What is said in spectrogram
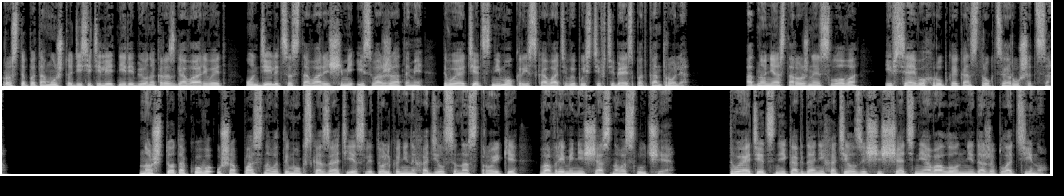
Просто потому, что десятилетний ребенок разговаривает, он делится с товарищами и с вожатыми, твой отец не мог рисковать, выпустив тебя из-под контроля. Одно неосторожное слово, и вся его хрупкая конструкция рушится. Но что такого уж опасного ты мог сказать, если только не находился на стройке во время несчастного случая? Твой отец никогда не хотел защищать ни Авалон, ни даже плотину.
